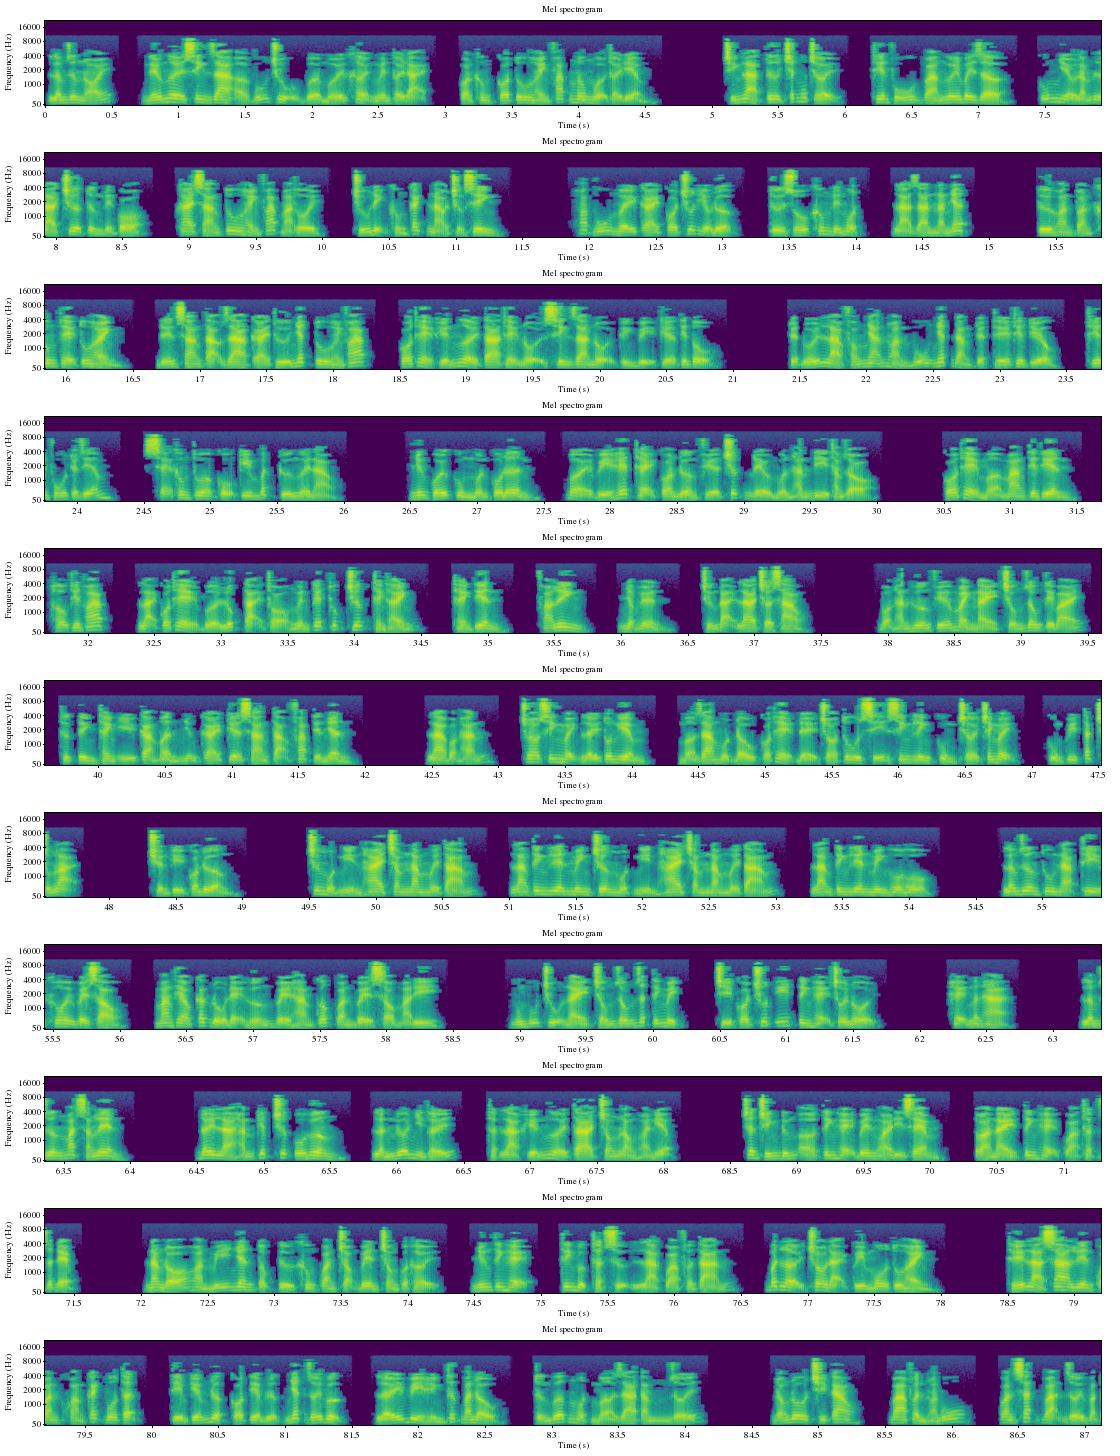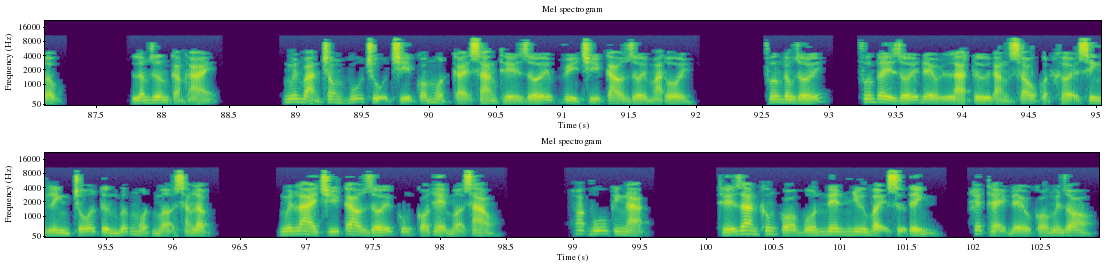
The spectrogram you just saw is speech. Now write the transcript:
Lâm dương nói, nếu ngươi sinh ra ở vũ trụ vừa mới khởi nguyên thời đại còn không có tu hành pháp mông mọi thời điểm. Chính là tư chất ngốc trời, thiên phú và ngươi bây giờ, cũng nhiều lắm là chưa từng đến có, khai sáng tu hành pháp mà thôi, chú định không cách nào trường sinh. Hoắc vũ mấy cái có chút hiểu được, từ số không đến một là gian nan nhất. Từ hoàn toàn không thể tu hành, đến sáng tạo ra cái thứ nhất tu hành pháp, có thể khiến người ta thể nội sinh ra nội kình vị kia tiên tổ. Tuyệt đối là phóng nhãn hoàn vũ nhất đẳng tuyệt thế thiên tiêu, thiên phú tuyệt diễm, sẽ không thua cổ kim bất cứ người nào. Nhưng cuối cùng muốn cô đơn, bởi vì hết thệ con đường phía trước đều muốn hắn đi thăm dò. Có thể mở mang tiên tiên hậu thiên pháp lại có thể vừa lúc tại thọ nguyên kết thúc trước thành thánh, thành tiên, phá linh, nhập huyền, chứng đại la chờ sao? Bọn hắn hướng phía mảnh này chống rông tế bái, thực tình thành ý cảm ơn những cái kia sáng tạo pháp tiền nhân. Là bọn hắn, cho sinh mệnh lấy tôn nghiêm, mở ra một đầu có thể để cho tu sĩ sinh linh cùng trời tranh mệnh, cùng quy tắc chống lại. Truyền kỳ con đường. Chương một nghìn hai trăm năm mươi tám, lam tinh liên minh chương một nghìn hai trăm năm mươi tám, lam tinh liên minh hô hô. Lâm dương thu nạp thi khôi về sau, mang theo các đồ đệ hướng về hàm cốc quan về sau mà đi. Vùng vũ trụ này trống rỗng rất tính mịch, chỉ có chút ít tinh hệ trôi nổi hệ ngân hà. Lâm dương mắt sáng lên. Đây là hắn kiếp trước cố hương, lần nữa nhìn thấy, thật là khiến người ta trong lòng hoài niệm. Chân chính đứng ở tinh hệ bên ngoài đi xem, tòa này tinh hệ quả thật rất đẹp. Năm đó hoàn mỹ nhân tộc từ không quan trọng bên trong cuộc khởi, nhưng tinh hệ, tinh vực thật sự là quá phân tán, bất lợi cho đại quy mô tu hành. Thế là xa liên quan khoảng cách vô tận, tìm kiếm được có tiềm lực nhất giới vực, lấy vì hình thức ban đầu, từng bước một mở ra tâm giới. Đóng đô trí cao, ba phần hoàn vũ, quan sát vạn giới và tộc. Lâm dương cảm khái. Nguyên bản trong vũ trụ chỉ có một cái sáng thế giới vị trí cao giới mà thôi phương đông giới, phương tây giới đều là từ đằng sau quật khởi sinh linh chỗ từng bước một mở sáng lập. Nguyên lai trí cao giới cũng có thể mở sao? Hoắc vũ kinh ngạc. Thế gian không có vốn nên như vậy sự tình, hết thể đều có nguyên do.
